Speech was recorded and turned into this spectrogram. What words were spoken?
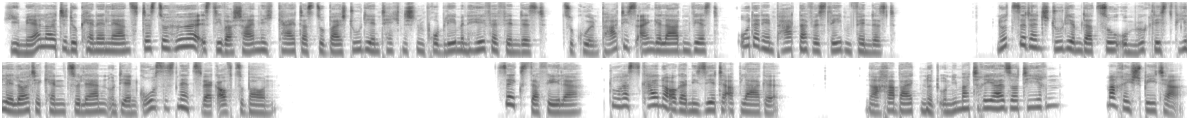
Je mehr Leute du kennenlernst, desto höher ist die Wahrscheinlichkeit, dass du bei studientechnischen Problemen Hilfe findest, zu coolen Partys eingeladen wirst oder den Partner fürs Leben findest. Nutze dein Studium dazu, um möglichst viele Leute kennenzulernen und dir ein großes Netzwerk aufzubauen. Sechster Fehler. Du hast keine organisierte Ablage. Nacharbeiten und Unimaterial sortieren? Mach ich später,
